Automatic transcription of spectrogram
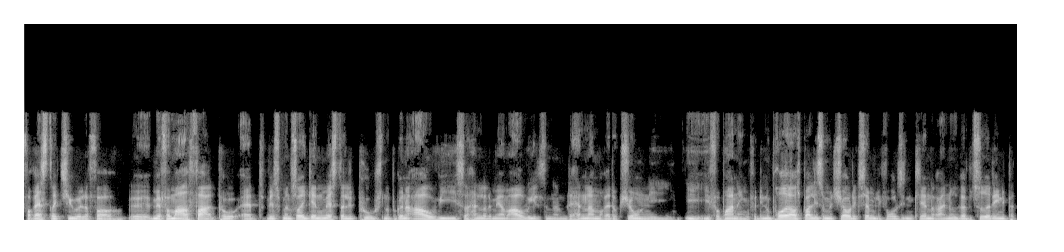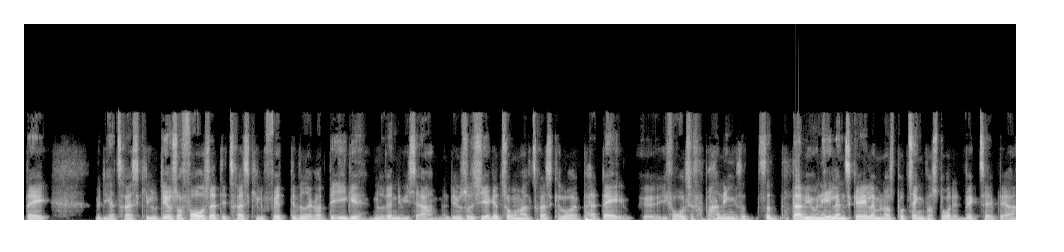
for restriktiv eller for, øh, med for meget fart på, at hvis man så igen mister lidt pusen og begynder at afvige, så handler det mere om afvielsen, end det handler om reduktionen i, i, i forbrændingen. Fordi nu prøvede jeg også bare ligesom et sjovt eksempel i forhold til din klient at regne ud, hvad betyder det egentlig per dag med de her 60 kilo? Det er jo så forudsat, at det er 60 kilo fedt, det ved jeg godt, det ikke nødvendigvis er, men det er jo så cirka 250 kalorier per dag øh, i forhold til forbrændingen, så, så der er vi jo en helt anden skala, men også på at tænke, hvor stort et vægttab det er.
